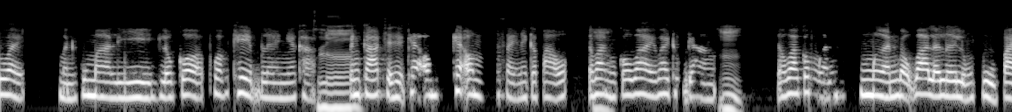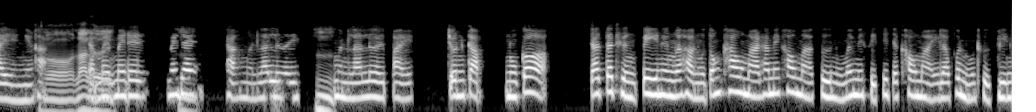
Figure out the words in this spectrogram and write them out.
ด้วย เหมือนกุมารี แล้วก็พวกเทพอะไรอย่างเงี้ยค่ะเหรอเป็นการ์ดเฉยๆแค่เอาแค่เอามาใส่ในกระเป๋า แต่ว่าอืมหนูก็ไหว้ไหว้ทุกอย่าง อืมแต่ว่าก็เหมือนเหมือนแบบว่าละเลยหลวงปู่ไปอย่างเงี้ยค่ะ อ๋อละแต่เลไม่ย ไม่ได้ไม่ได้อืมค่ะเหมือนละเลย อืม เหมือนละเลยไป จนกับหนูก็จะจะถึงปีหนึ่งแล้วค่ะ หนูต้องเข้ามาถ้าไม่เข้ามาคือหนูไม่มีสิทธิ์ที่จะเข้ามาอีกแล้วเพราะหนูถือกรีน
